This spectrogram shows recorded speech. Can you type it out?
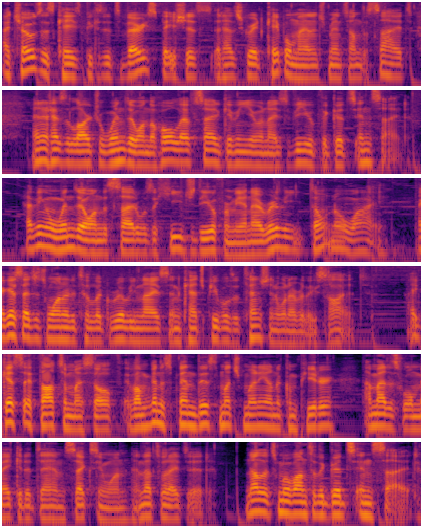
I chose this case because it's very spacious, it has great cable management on the sides, and it has a large window on the whole left side giving you a nice view of the goods inside. Having a window on the side was a huge deal for me and I really don't know why. I guess I just wanted it to look really nice and catch people's attention whenever they saw it. I guess I thought to myself, if I'm gonna spend this much money on a computer, I might as well make it a damn sexy one, and that's what I did. Now let's move on to the goods inside.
